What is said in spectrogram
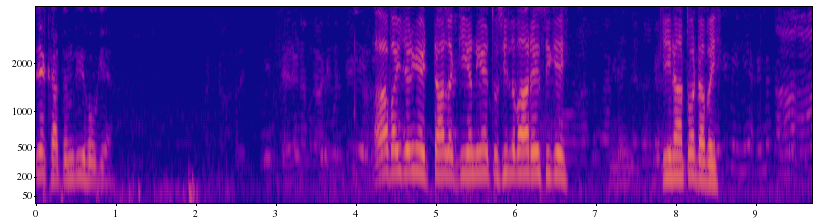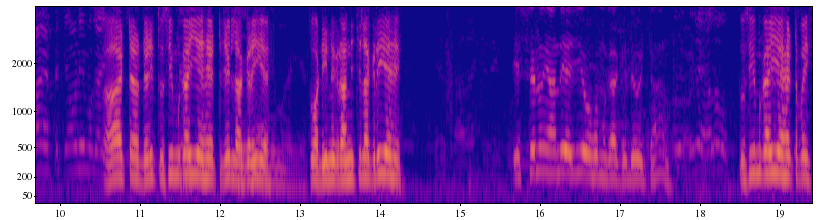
ਤੇ ਖਤਮ ਵੀ ਹੋ ਗਿਆ। ਆ ਬਾਈ ਜਿਹੜੀਆਂ ਇੱਟਾਂ ਲੱਗੀ ਜਾਂਦੀਆਂ ਇਹ ਤੁਸੀਂ ਲਵਾ ਰਹੇ ਸੀਗੇ? ਕੀ ਨਾਂ ਤੁਹਾਡਾ ਬਾਈ? ਆ ਇੱਟ ਜਿਹੜੀ ਤੁਸੀਂ ਮੰਗਾਈ ਇਹ ਇੱਟ ਜਿਹੜੀ ਲੱਗ ਰਹੀ ਹੈ। ਤੁਹਾਡੀ ਨਿਗਰਾਨੀ 'ਚ ਲੱਗ ਰਹੀ ਹੈ ਇਹ? ਇਸੇ ਨੂੰ ਆਂਦੇ ਆ ਜੀ ਉਹ ਮੰਗਾ ਕੇ ਦਿਓ ਇੱਟਾਂ। ਤੁਸੀਂ ਮੰਗਾਈ ਹੈ ਇੱਟ ਬਾਈ?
